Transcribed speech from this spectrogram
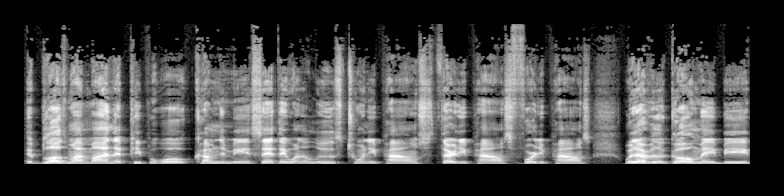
It blows my mind that people will come to me and say that they want to lose 20 pounds, 30 pounds, 40 pounds, whatever the goal may be.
